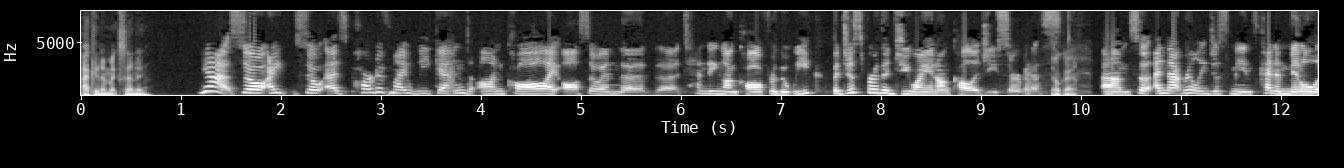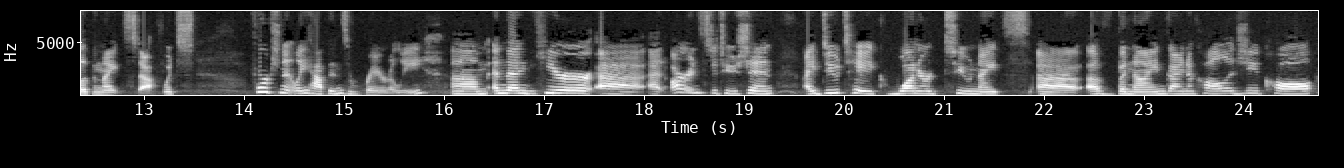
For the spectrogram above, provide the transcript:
academic setting? Yeah, so I so as part of my weekend on call, I also am the the attending on call for the week, but just for the GYN oncology service. Okay. Um. So and that really just means kind of middle of the night stuff, which fortunately happens rarely. Um, and then here uh, at our institution, I do take one or two nights uh, of benign gynecology call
